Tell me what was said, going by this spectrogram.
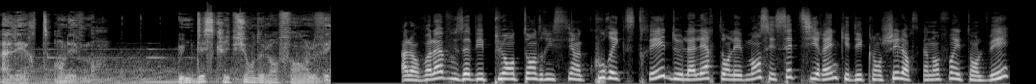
Alerte enlèvement. Une description de l'enfant enlevé. Alors voilà, vous avez pu entendre ici un court extrait de l'alerte enlèvement. C'est cette sirène qui est déclenchée lorsqu'un enfant est enlevé.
